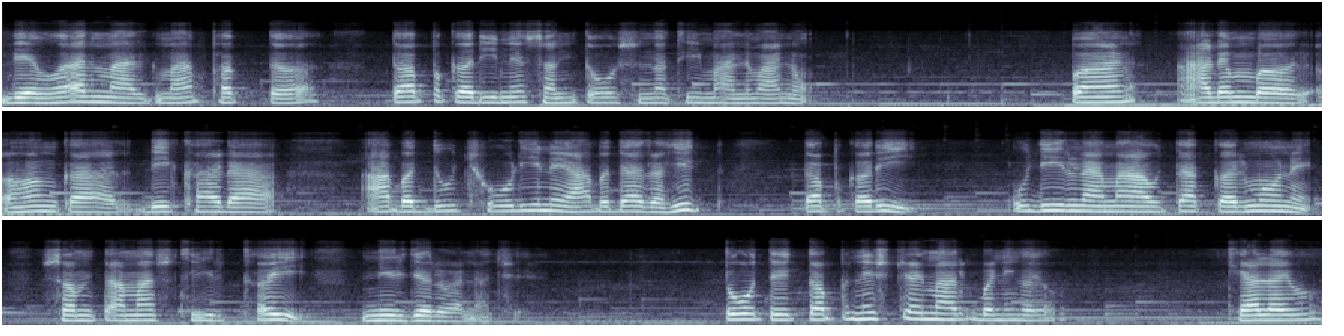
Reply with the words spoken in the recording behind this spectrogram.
વ્યવહાર માર્ગમાં ફક્ત તપ કરીને સંતોષ નથી માનવાનો. પણ આડંબર, અહંકાર, દેખાડા, આ બધું છોડીને આ બધા રહિત તપ કરી ઉદીરણામાં આવતા કર્મોને ક્ષમતામાં સ્થિર થઈ નિર્જરવાના છે. તો તે તપ નિશ્ચય માર્ગ બની ગયો. ખ્યાલ આવ્યો?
